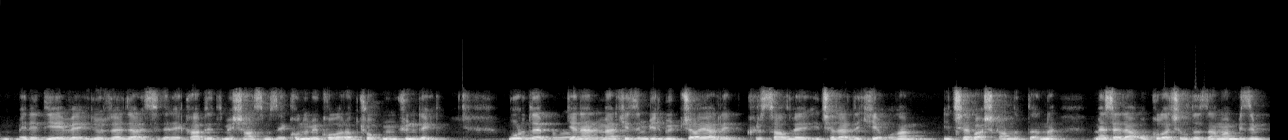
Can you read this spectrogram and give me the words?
belediye ve il özel idaresiyle rekabet etme şansımız ekonomik olarak çok mümkün değil. Burada genel merkezin bir bütçe ayarlayıp kırsal ve ilçelerdeki olan ilçe başkanlıklarını mesela okul açıldığı zaman bizim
